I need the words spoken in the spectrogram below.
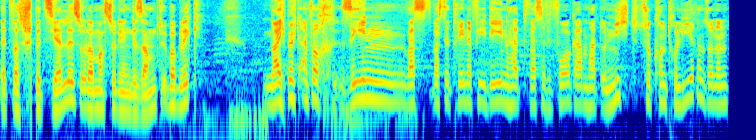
etwas Spezielles oder machst du dir einen Gesamtüberblick? Na, ich möchte einfach sehen, was, was der Trainer für Ideen hat, was er für Vorgaben hat und nicht zu kontrollieren, sondern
